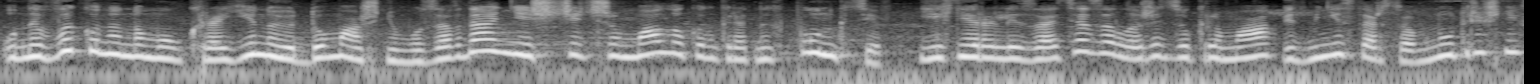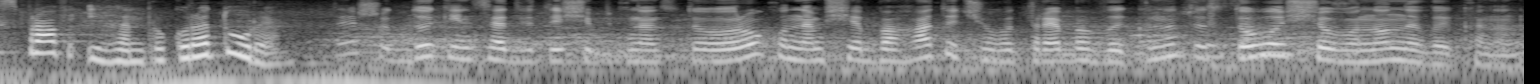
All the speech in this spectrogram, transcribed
у невиконаному Україною домашньому завданні ще чимало конкретних пунктів. Їхня реалізація залежить зокрема від Міністерства внутрішніх справ і генпрокуратури. Те, що до кінця 2015 року нам ще багато чого треба виконати з того, що воно не виконано.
